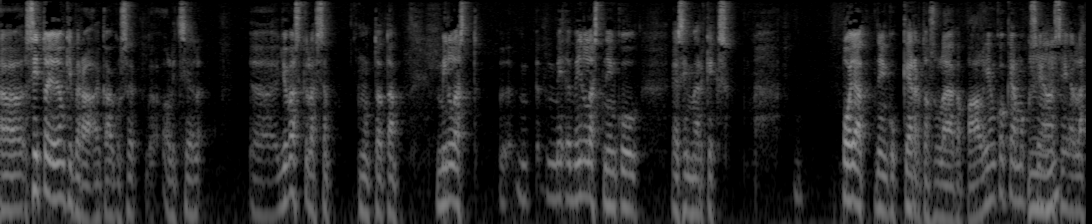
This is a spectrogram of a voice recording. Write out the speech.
ö, sitten on jo jonkin verran aikaa, kun sä olit siellä ö, Jyväskylässä, mutta tota, millaista millaista niin kuin, esimerkiksi pojat niin kuin kertoi sulle aika paljon kokemuksia mm-hmm. siellä,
